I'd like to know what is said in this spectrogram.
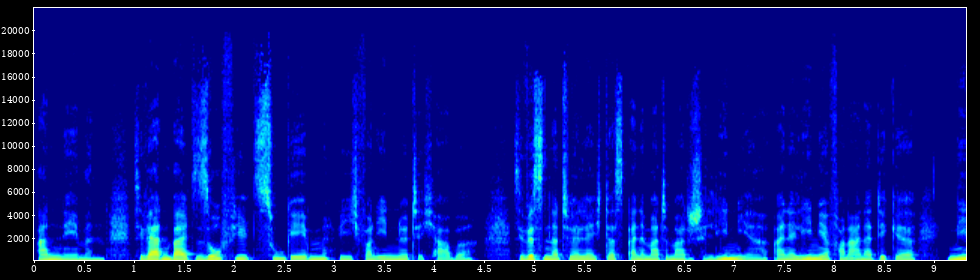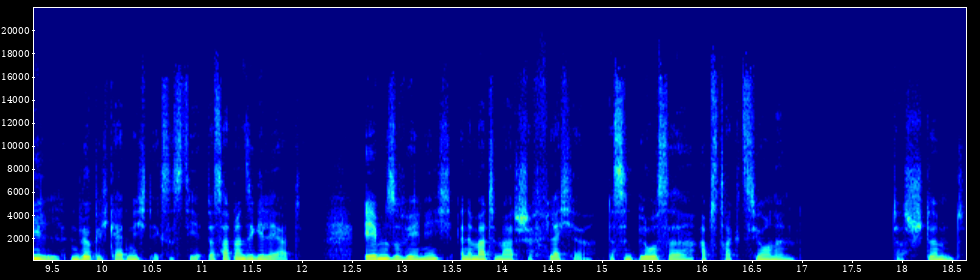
annehmen. Sie werden bald so viel zugeben, wie ich von Ihnen nötig habe. Sie wissen natürlich, dass eine mathematische Linie, eine Linie von einer Dicke Nil in Wirklichkeit nicht existiert. Das hat man Sie gelehrt. Ebenso wenig eine mathematische Fläche. Das sind bloße Abstraktionen. Das stimmt,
